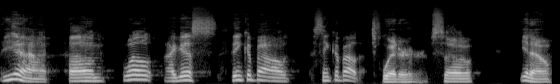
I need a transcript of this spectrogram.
Yeah um, well i guess think about think about twitter. So you know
